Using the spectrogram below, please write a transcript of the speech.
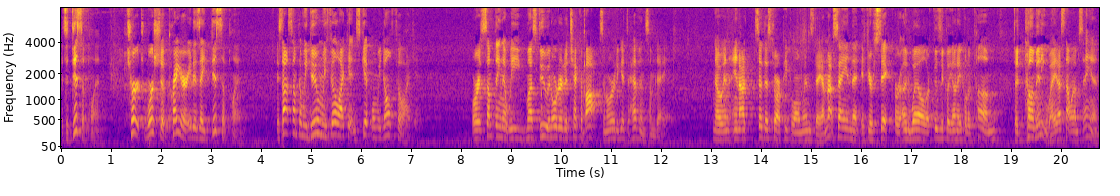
it's a discipline. Church, worship, prayer, it is a discipline. It's not something we do when we feel like it and skip when we don't feel like it. Or it's something that we must do in order to check a box, in order to get to heaven someday. No, and, and I said this to our people on Wednesday. I'm not saying that if you're sick or unwell or physically unable to come, to come anyway. That's not what I'm saying.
